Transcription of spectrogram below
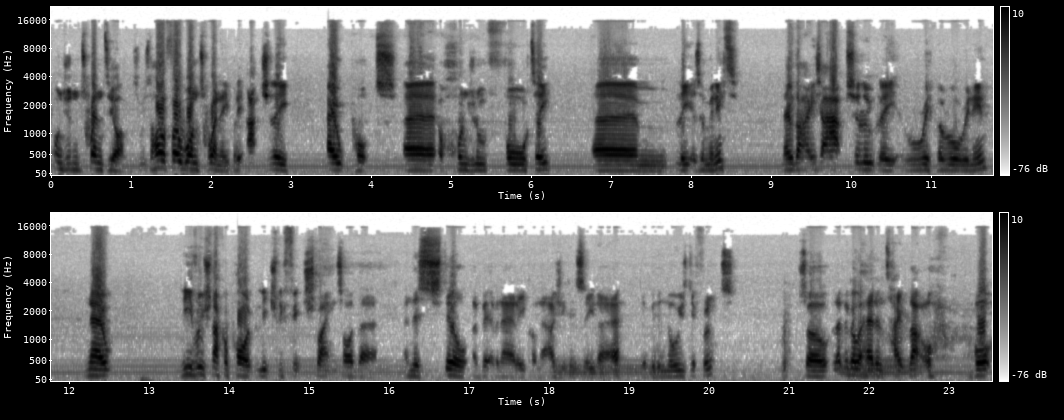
uh, 120 on. So it's a Hi-Fi 120, but it actually outputs uh, 140 um, litres a minute. Now that is absolutely ripper roaring in. Now, the Evolution Aqua pipe literally fits straight inside there. And there's still a bit of an air leak on there, as you can see there. There'll be the noise difference. So let me go ahead and tape that off. But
